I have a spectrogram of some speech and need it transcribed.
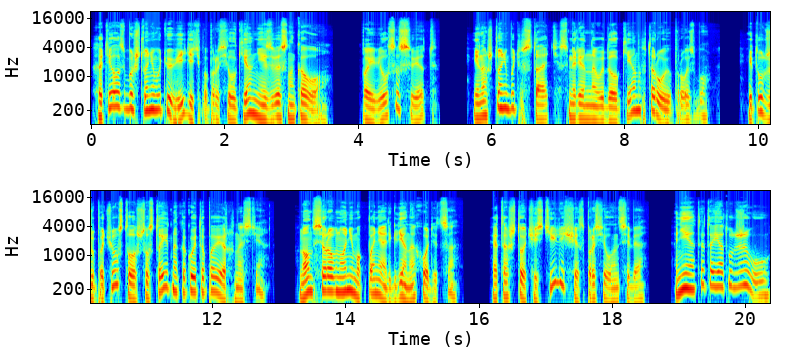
«Хотелось бы что-нибудь увидеть», — попросил Кен неизвестно кого. Появился свет и на что-нибудь встать», — смиренно выдал Кен вторую просьбу. И тут же почувствовал, что стоит на какой-то поверхности. Но он все равно не мог понять, где находится. «Это что, чистилище?» — спросил он себя. «Нет, это я тут живу»,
